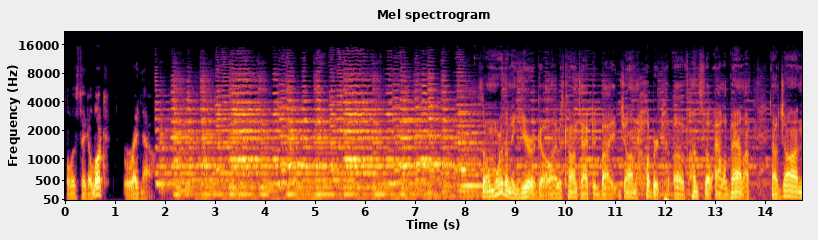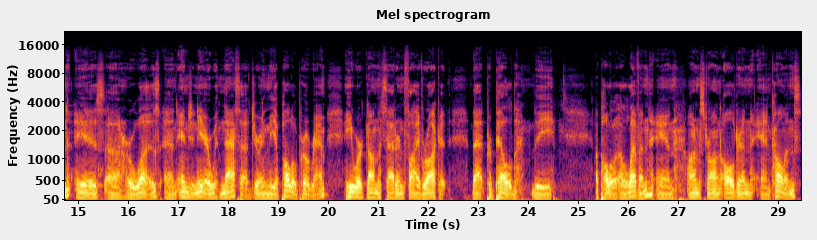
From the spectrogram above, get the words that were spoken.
So let's take a look right now. So, more than a year ago, I was contacted by John Hubbard of Huntsville, Alabama. Now, John is, uh, or was, an engineer with NASA during the Apollo program. He worked on the Saturn V rocket that propelled the Apollo 11 and Armstrong, Aldrin, and Collins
